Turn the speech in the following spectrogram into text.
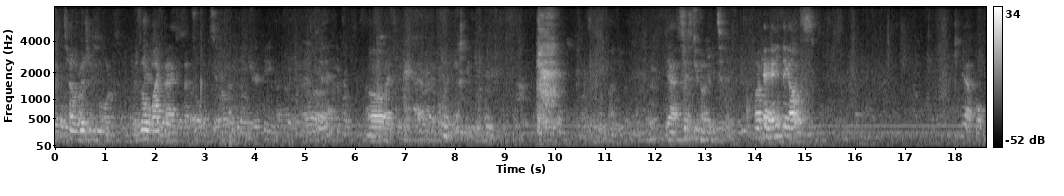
a television or there's little white bags of that sort. Oh, I see. Yeah, six two not eight. Okay, anything else? Yeah, Paul.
